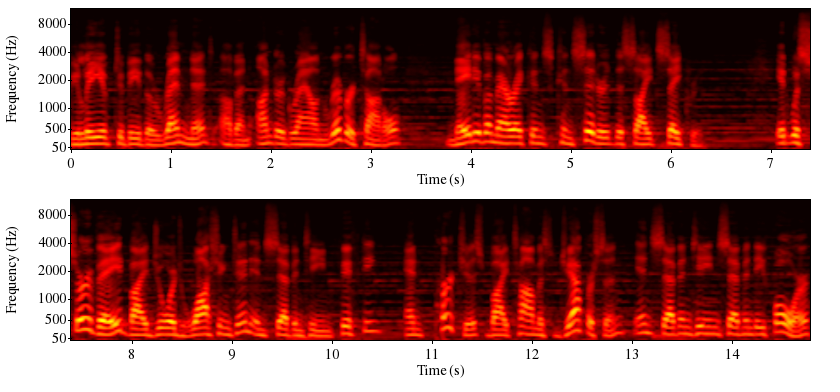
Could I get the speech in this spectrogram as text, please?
Believed to be the remnant of an underground river tunnel, Native Americans considered the site sacred. It was surveyed by George Washington in 1750 and purchased by Thomas Jefferson in 1774,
